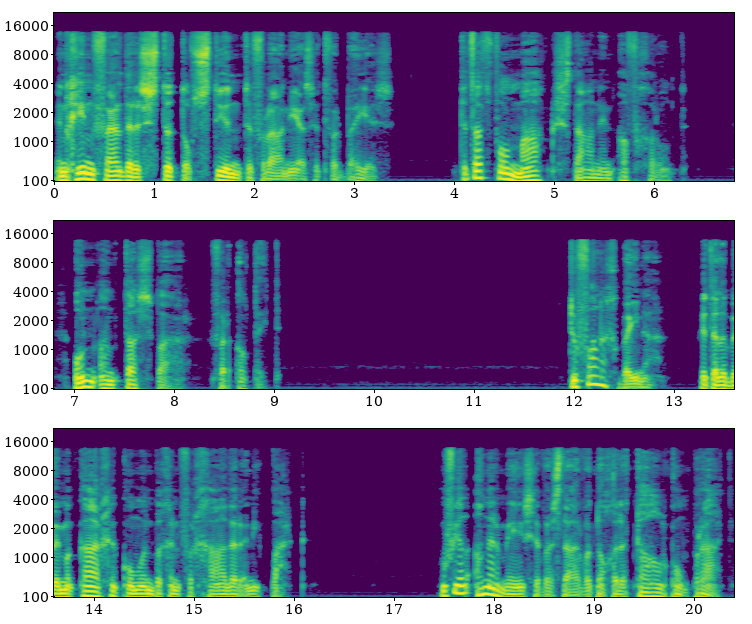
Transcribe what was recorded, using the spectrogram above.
en geen verdere stut of steun te vra nie as dit verby is. Dit wat volmaak staan en afgerond, onaantastbaar vir altyd. Toevallig byna het hulle bymekaar gekom en begin vergader in die park. Hoeveel ander mense was daar wat nog hulle taal kon praat?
